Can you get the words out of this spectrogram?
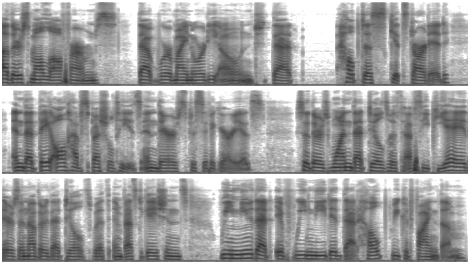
other small law firms that were minority owned that helped us get started and that they all have specialties in their specific areas. So there's one that deals with FCPA, there's another that deals with investigations. We knew that if we needed that help, we could find them.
